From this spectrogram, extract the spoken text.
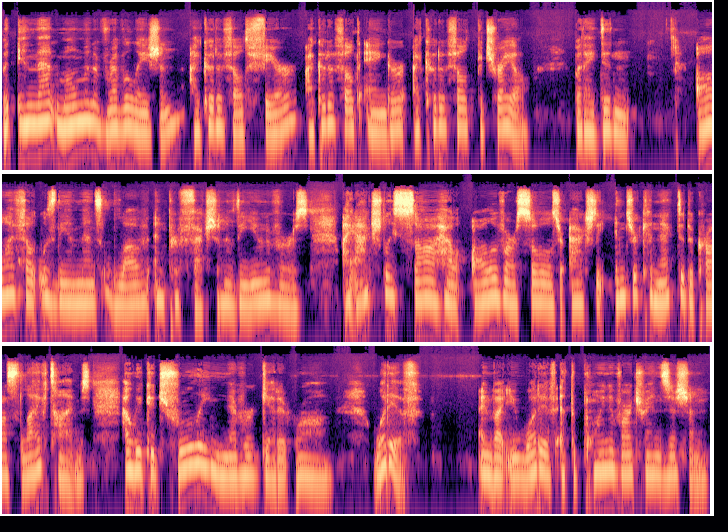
But in that moment of revelation, I could have felt fear, I could have felt anger, I could have felt betrayal, but I didn't all I felt was the immense love and perfection of the universe. I actually saw how all of our souls are actually interconnected across lifetimes, how we could truly never get it wrong. What if, I invite you, what if at the point of our transition,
